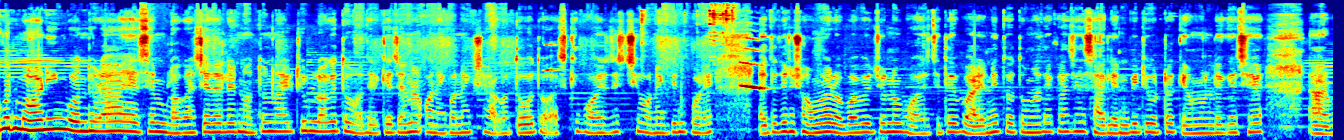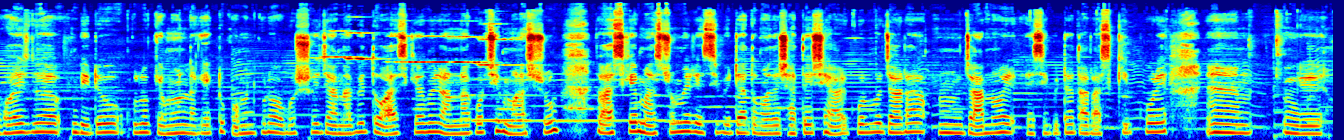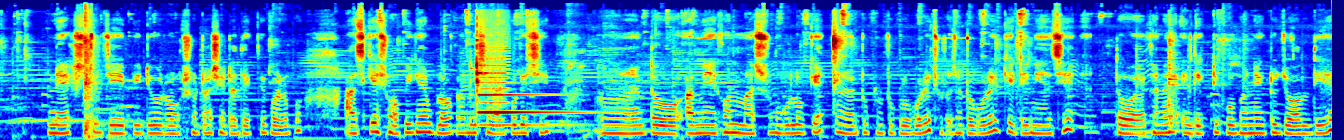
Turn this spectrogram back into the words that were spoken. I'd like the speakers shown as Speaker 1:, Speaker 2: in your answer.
Speaker 1: Good morning বন্ধুরা, S M blogger চ্যানেলের নতুন আরেকটি ব্লগে তোমাদেরকে জানা অনেক অনেক স্বাগত। তো আজকে ভয়েস দিচ্ছি অনেক দিন পরে, এতদিন সময়ের অভাবের জন্য ভয়েস দিতে পারিনি। তো তোমাদের কাছে সাইলেন্ট ভিডিওটা কেমন লেগেছে আর ভয়েস দেওয়া ভিডিওগুলো কেমন লাগে একটু কমেন্ট করে অবশ্যই জানাবে। তো আজকে আমি রান্না করছি মাশরুম তো আজকে মাশরুমের রেসিপিটা তোমাদের সাথে শেয়ার করব। যারা জানো রেসিপিটা তারা স্কিপ করে নেক্সট যে ভিডিওর অংশটা সেটা দেখতে পারব। আজকে শপিংয়ের ব্লগ আমি শেয়ার করেছি। তো আমি এখন মাশরুমগুলোকে টুকরো টুকরো করে, ছোট ছোট করে কেটে নিয়েছি। তো এখানে ইলেকট্রিক ওভেনে একটু জল দিয়ে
